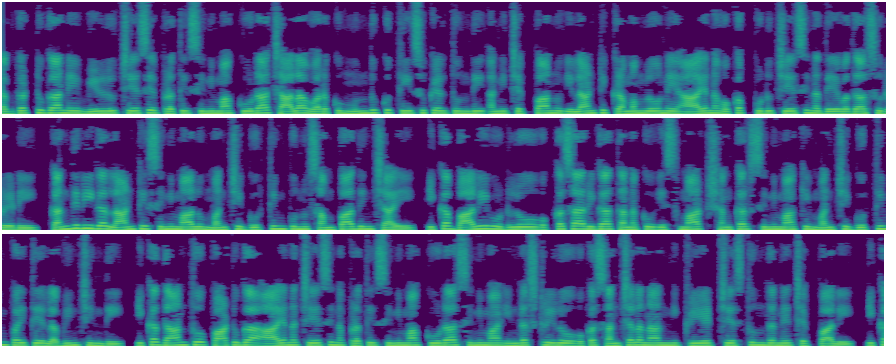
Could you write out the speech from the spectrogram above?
తగ్గట్టుగానే వీళ్ళు చేసే ప్రతి సినిమా కూడా చాలా వరకు ముందుకు తీసుకెళ్తుంది అని చెప్పారు. చెప్పాను ఇలాంటి క్రమంలోనే ఆయన ఒకప్పుడు చేసిన దేవదాసు రెడీ కందిరీగ లాంటి సినిమాలు మంచి గుర్తింపును సంపాదించాయి. ఇక బాలీవుడ్లో ఒక్కసారిగా తనకు ఇస్మార్ట్ శంకర్ సినిమాకి మంచి గుర్తింపైతే లభించింది. ఇక దాంతో పాటుగా ఆయన చేసిన ప్రతి సినిమా కూడా సినిమా ఇండస్ట్రీలో ఒక సంచలనాన్ని క్రియేట్ చేస్తుందనే చెప్పాలి. ఇక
